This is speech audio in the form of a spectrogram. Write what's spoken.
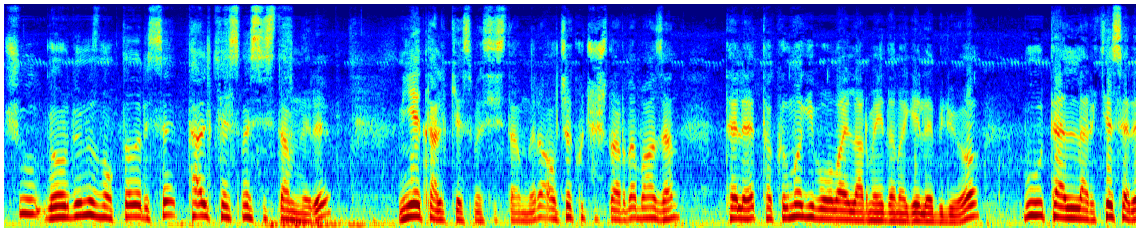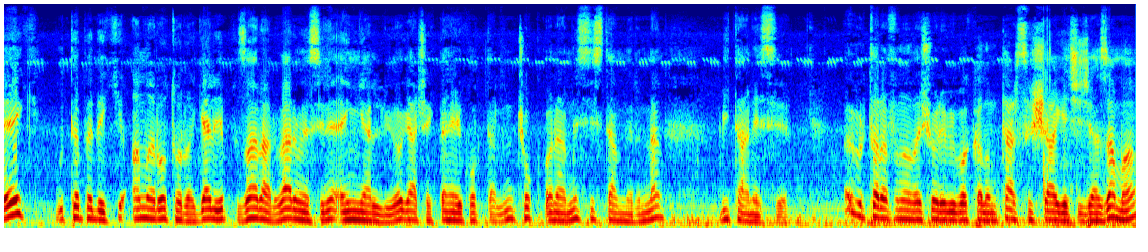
Şu gördüğünüz noktalar ise tel kesme sistemleri. Niye tel kesme sistemleri? Alçak uçuşlarda bazen tele takılma gibi olaylar meydana gelebiliyor. Bu teller keserek bu tepedeki ana rotora gelip zarar vermesini engelliyor. Gerçekten helikopterlerin çok önemli sistemlerinden bir tanesi. Öbür tarafına da şöyle bir bakalım. Ters ışığa geçeceğiz ama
